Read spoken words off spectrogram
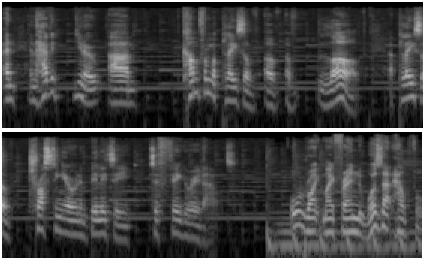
and and have it you know um, come from a place of, of, of love a place of trusting your own ability to figure it out all right, my friend, was that helpful?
